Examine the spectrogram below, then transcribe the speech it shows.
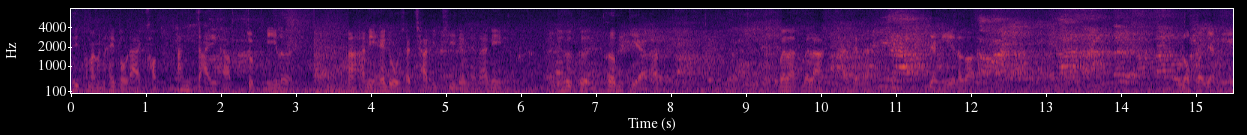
เฮ้ยทำไมมันให้ตัวได้เขาตั้งใจครับ จุดนี้เลยอะอันนี้ให้ดูชัดๆอีกทีหนึ่งเห็นไหมนี่ อันนี้คือเกินเพิ่มเกียร์ครับ เวลาเวลาใช้เห็นไหมอย่างนี้แล้วก็ลบก็อย่างนี้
